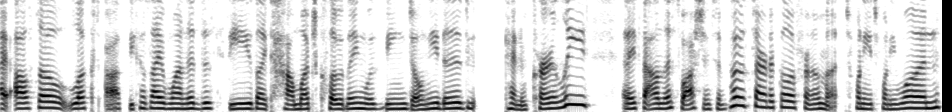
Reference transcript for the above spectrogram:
I also looked up because I wanted to see like how much clothing was being donated kind of currently. And I found this Washington Post article from 2021,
